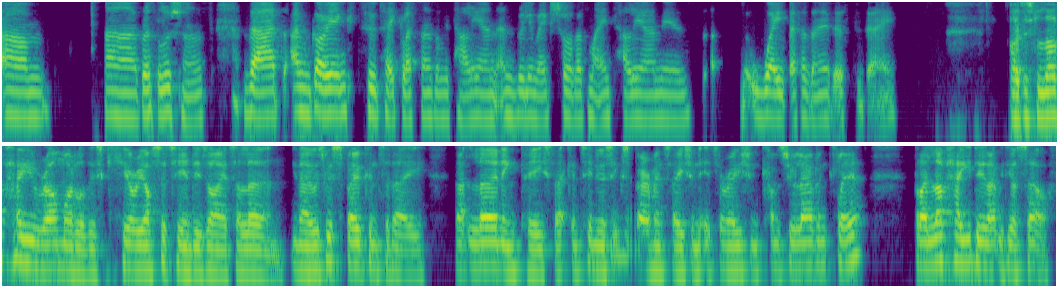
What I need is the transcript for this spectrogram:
um, uh, resolutions that I'm going to take lessons of Italian and really make sure that my Italian is way better than it is today. I just love how you role model this curiosity and desire to learn. You know, as we've spoken today, that learning piece, that continuous mm-hmm. experimentation, iteration comes through loud and clear. But I love how you do that with yourself.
